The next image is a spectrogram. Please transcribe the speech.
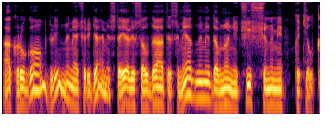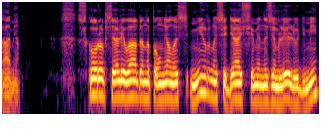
а кругом длинными очередями стояли солдаты с медными, давно нечищенными котелками. Скоро вся левада наполнялась мирно сидящими на земле людьми,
